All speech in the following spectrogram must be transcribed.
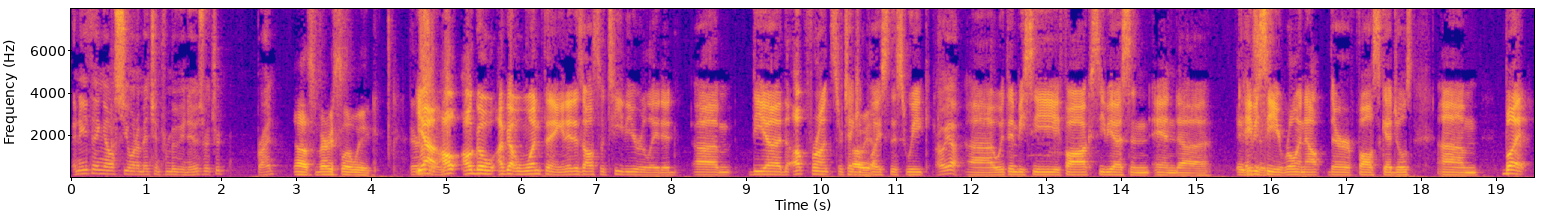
Anything else you want to mention from movie news, Richard? Brian? no, it's a very slow week. Very Yeah, slow. I'll I'll go. I've got one thing, and it is also TV related. Um, the uh, the upfronts are taking Oh, yeah. place this week Oh yeah. uh, with NBC, Fox, CBS, and and uh, ABC. ABC rolling out their fall schedules. Um, but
